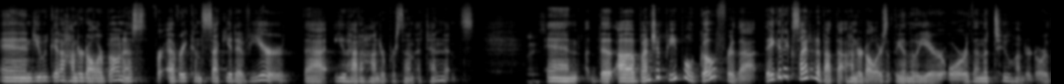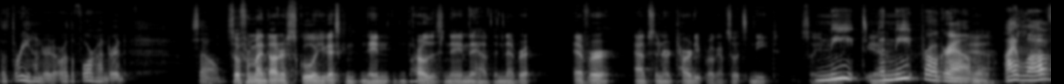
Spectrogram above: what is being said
and you would get a hundred dollar bonus for every consecutive year that you had a hundred percent attendance. And the, a bunch of people go for that. They get excited about that hundred dollars at the end of the year, or then the two hundred, or the three hundred, or the four hundred. So So from my daughter's school, you guys can name borrow this name. They have the never ever absent or tardy program. So it's neat. So neat, yeah. the neat program. Yeah. I love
